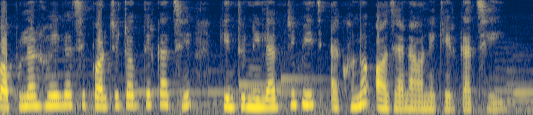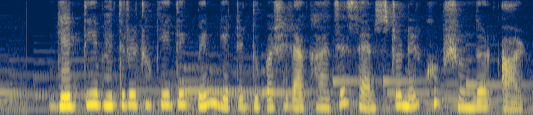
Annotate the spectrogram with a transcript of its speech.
পপুলার হয়ে গেছে পর্যটকদের কাছে, কিন্তু নীলাদ্রি বিচ এখনও অজানা অনেকের কাছেই। গেট দিয়ে ভেতরে ঢুকেই দেখবেন গেটের দুপাশে রাখা আছে স্যান্ডস্টোনের খুব সুন্দর আর্ট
